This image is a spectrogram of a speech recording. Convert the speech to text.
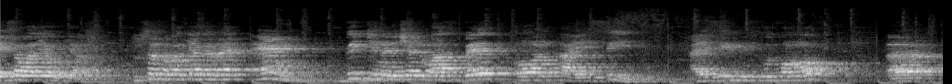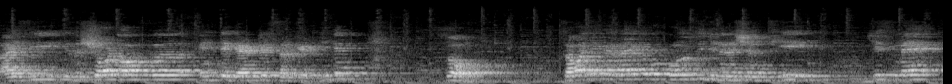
एक सवाल ये हो गया, दूसरा सवाल क्या कर रहा है? And which generation was based on IC IC is full form of uh, IC is a short of uh, integrated circuit ठीक है so सवाल ये कर रहा है कि वो कौन सी जनरेशन थी जिसमें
